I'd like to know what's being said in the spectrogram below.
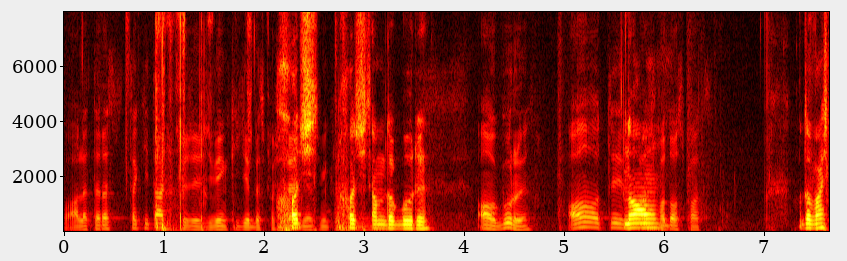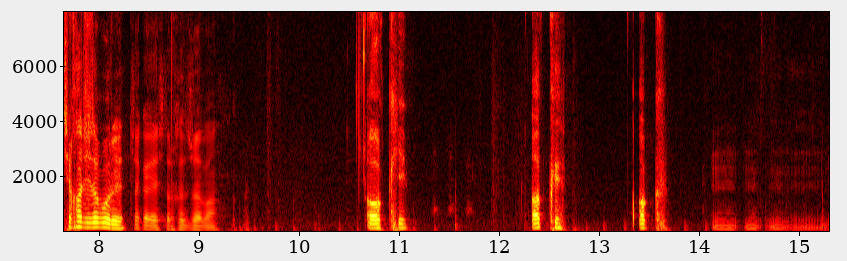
Po, ale teraz tak i tak przecież dźwięk idzie bezpośrednio Chodź, z mikrofonu. chodź tam do góry. O, góry. O, ty, No. masz wodospad. No to właśnie chodź do góry. Czekaj, jest trochę drzewa. Okej. Okej. Ok. Mm, mm, mm.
